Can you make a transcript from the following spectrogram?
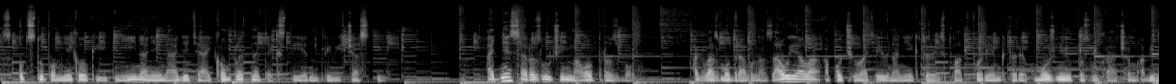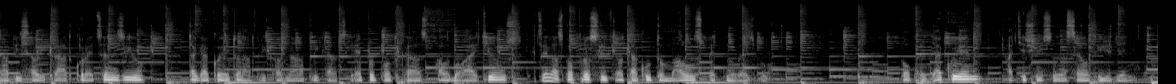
S odstupom niekoľkých dní na nej nájdete aj kompletné texty jednotlivých častí. A dnes sa rozlúčim malou prozbou. Ak vás Modrá vlna zaujala a počúvate ju na niektorej z platformiem, ktoré umožňujú poslucháčom, aby napísali krátku recenziu, tak ako je to napríklad na aplikácii Apple Podcast alebo iTunes, chcem vás poprosiť o takúto malú spätnú väzbu. Popred ďakujem a teším sa zase o týždeň.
